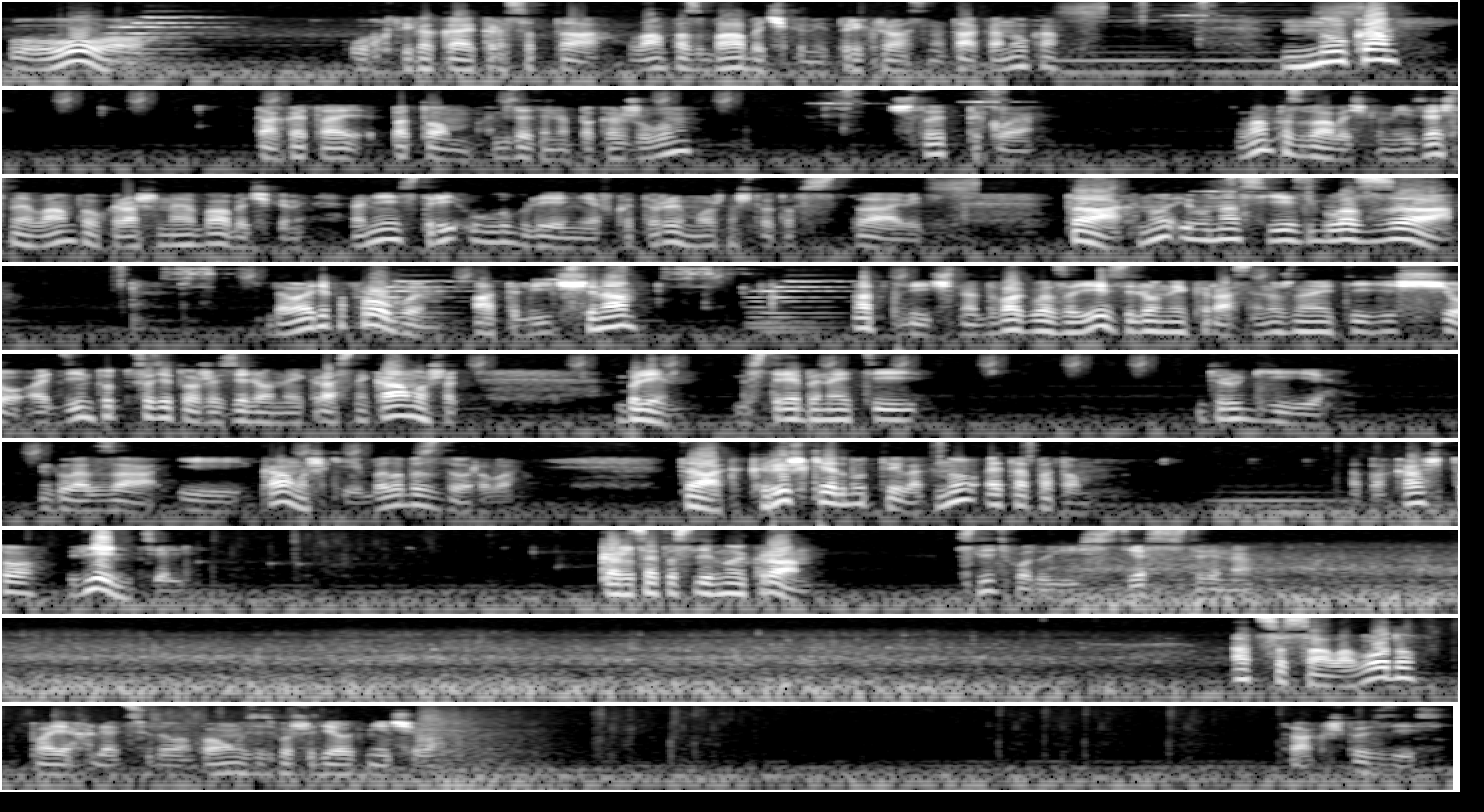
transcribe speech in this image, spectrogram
О, Ух ты, какая красота. Лампа с бабочками. Прекрасно. Так, а ну-ка. Ну-ка. Так, это потом обязательно покажу вам. Что это такое? Лампа с бабочками. Изящная лампа, украшенная бабочками. На ней есть три углубления, в которые можно что-то вставить. Так, ну и у нас есть глаза. Давайте попробуем. Отлично. Отлично, два глаза есть, зеленый и красный. Нужно найти еще один. Тут, кстати, тоже зеленый и красный камушек. Блин, быстрее бы найти другие глаза и камушки, было бы здорово. Так, крышки от бутылок. Ну, это потом. А пока что вентиль. Кажется, это сливной кран. Слить воду, естественно. Отсосала воду. Поехали отсюда. По-моему, здесь больше делать нечего. Так, что здесь?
